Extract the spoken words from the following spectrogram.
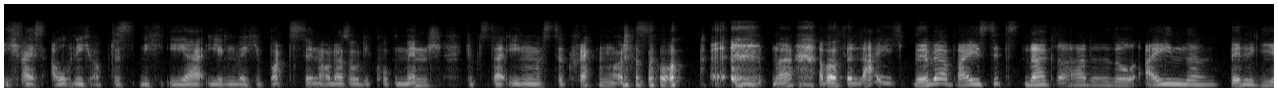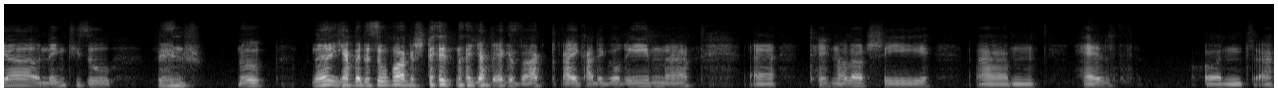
ich weiß auch nicht, ob das nicht eher irgendwelche Bots sind oder so, die gucken, Mensch, gibt es da irgendwas zu cracken oder so? ne? Aber vielleicht, ne, wer weiß, sitzt da gerade so eine Belgier und denkt die so, Mensch, ne, ne, ich habe mir das so vorgestellt, ne, ich habe ja gesagt, drei Kategorien, ne, äh, Technology, ähm, Health und äh,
